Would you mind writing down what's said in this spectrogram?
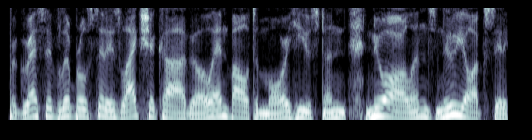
progressive liberal cities like Chicago and Baltimore, Houston, New Orleans, New York City,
